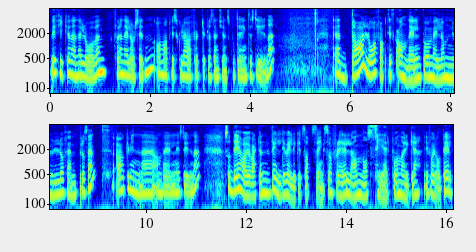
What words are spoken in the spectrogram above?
vi fikk jo denne loven for en del år siden om at vi skulle ha 40% kjønnskvotering til styrene. Eh, da lå faktisk andelen på mellom 0 og 5% av kvinneandelen i styrene. Så det har jo vært en veldig vellykket satsing som flere land nå ser på Norge i forhold til.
